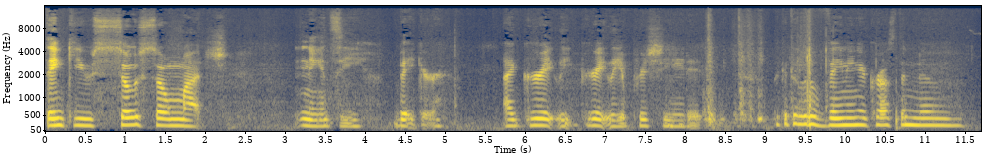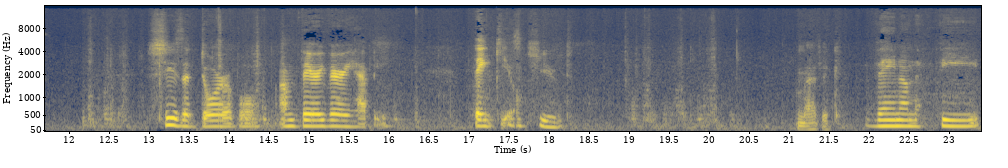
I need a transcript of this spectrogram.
Thank you so, so much, Nancy Baker. I greatly, greatly appreciate it. Look at the little veining across the nose. She's adorable. I'm very, very happy. Thank you. It's cute. Magic. Vein on the feet.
